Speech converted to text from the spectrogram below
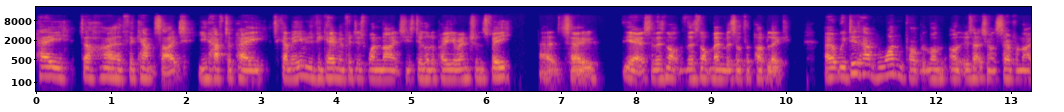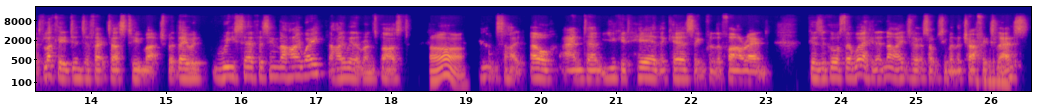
pay to hire the campsite you have to pay to come in. Even if you came in for just one night you still got to pay your entrance fee. Uh, so yeah so there's not there's not members of the public uh, we did have one problem on, on, it was actually on several nights. Luckily, it didn't affect us too much, but they were resurfacing the highway, the highway that runs past oh outside. Oh, and um, you could hear the cursing from the far end because, of course, they're working at night. So that's obviously when the traffic's mm-hmm. less.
